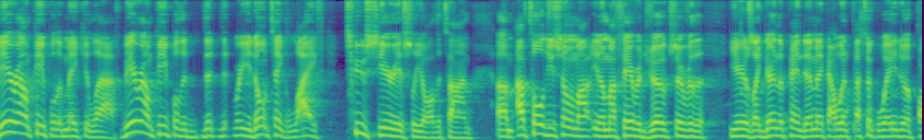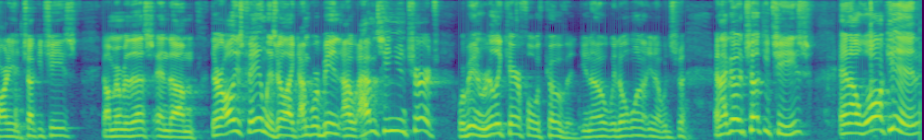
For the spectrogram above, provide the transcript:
be around people that make you laugh. Be around people that, that, that where you don't take life too seriously all the time. Um, I've told you some of my, you know, my favorite jokes over the years. Like during the pandemic, I went, I took Wade to a party at Chuck E. Cheese. Y'all remember this? And um, there are all these families. They're like, I'm we're being, I haven't seen you in church. We're being really careful with COVID. You know, we don't want to, you know, we just, and I go to Chuck E. Cheese and I walk in,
